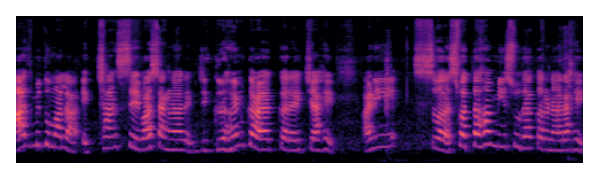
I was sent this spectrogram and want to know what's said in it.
आज मी तुम्हाला एक छान सेवा सांगणार आहे जी ग्रहण काळात करायची आहे. आणि स्व स्वतः मी सुद्धा करणार आहे.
